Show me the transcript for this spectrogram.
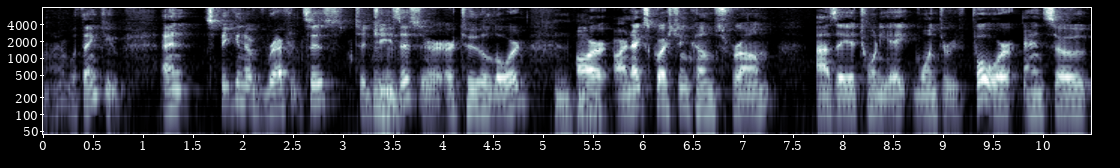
All right. Well, thank you. And speaking of references to mm-hmm. Jesus or, or, to the Lord, mm-hmm. our our next question comes from Isaiah twenty eight one through four, and so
